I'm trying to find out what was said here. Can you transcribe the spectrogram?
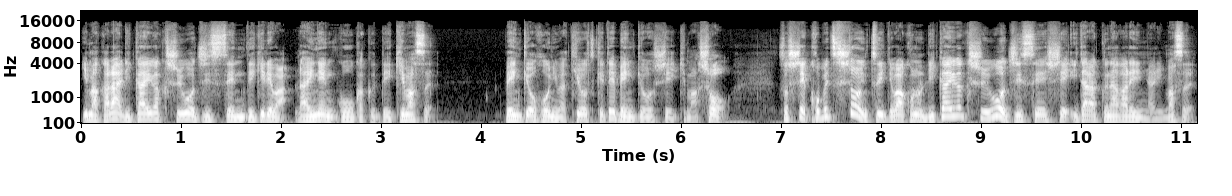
今から理解学習を実践できれば来年合格できます。勉強法には気をつけて勉強していきましょう。そして個別指導についてはこの理解学習を実践していただく流れになります。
